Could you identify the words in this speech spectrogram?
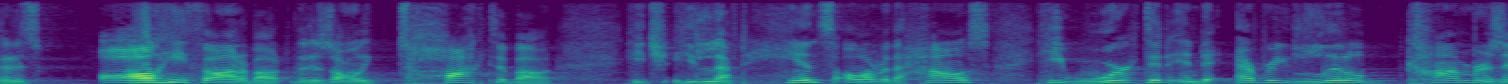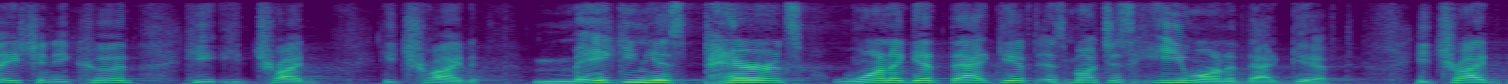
That is all he thought about. That is all he talked about. He, he left hints all over the house. He worked it into every little conversation he could. He, he, tried, he tried making his parents want to get that gift as much as he wanted that gift. He tried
